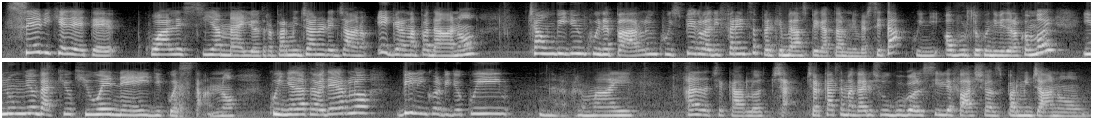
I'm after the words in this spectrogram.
Se vi chiedete quale sia meglio tra parmigiano reggiano e grana padano c'è un video in cui ne parlo, in cui spiego la differenza perché me l'ha spiegata all'università, quindi ho voluto condividerla con voi in un mio vecchio Q&A di quest'anno. Quindi andate a vederlo, vi linko il video qui, non l'avrò mai... andate a cercarlo, c'è. Cercate magari su Google Silvia Fashions parmigiano,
